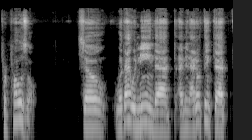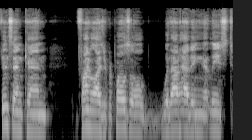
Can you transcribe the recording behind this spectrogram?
proposal. So what that would mean that I mean I don't think that FinCEN can finalize a proposal without having at least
